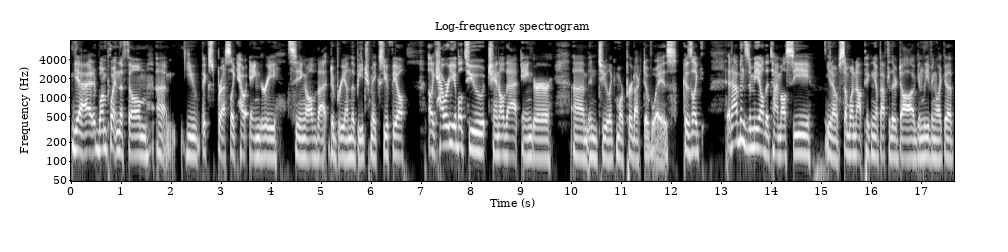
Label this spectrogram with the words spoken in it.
Yeah, at one point in the film, um, you express like how angry seeing all of that debris on the beach makes you feel. Like, how are you able to channel that anger um, into like more productive ways? Because like it happens to me all the time. I'll see you know someone not picking up after their dog and leaving like a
